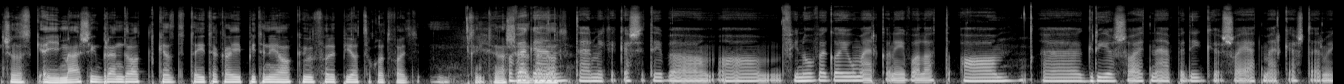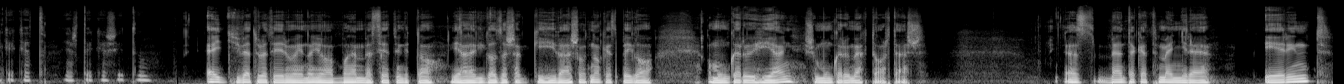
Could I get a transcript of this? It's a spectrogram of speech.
És az egy másik brand alatt kezdeteitek el építeni a külföldi piacokat, vagy szintén a, a vegán termékek esetében a, a Fino Vega jó márkanév alatt, a, a grill sajtnál pedig saját márkás termékeket értékesítünk. Egy vetületéről még nagyobban nem beszéltünk itt a jelenlegi gazdasági kihívásoknak, ez pedig a, a munkerőhiány és a munkerő megtartás. Ez benteket mennyire érint,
